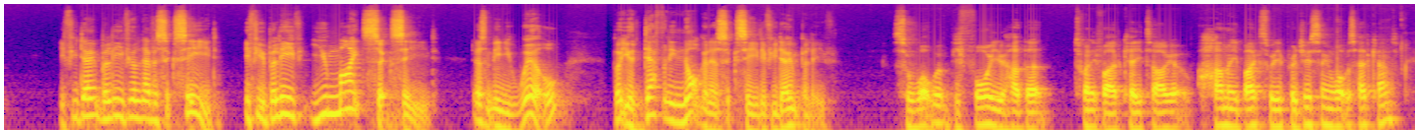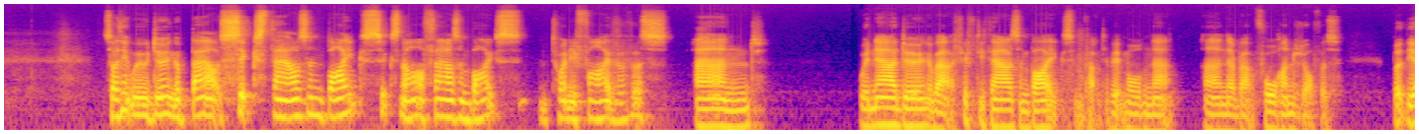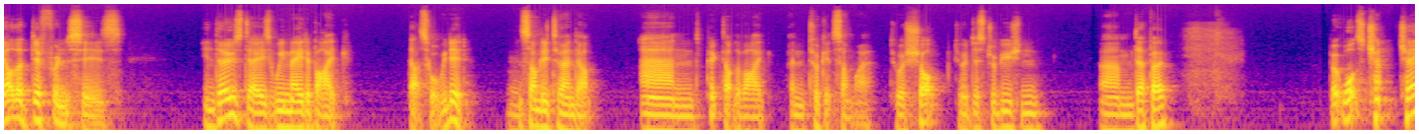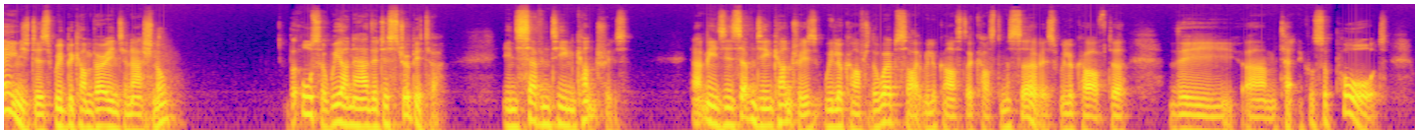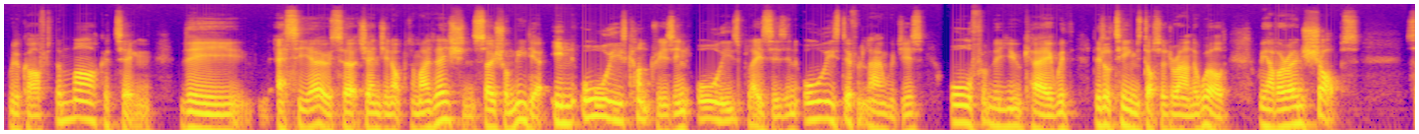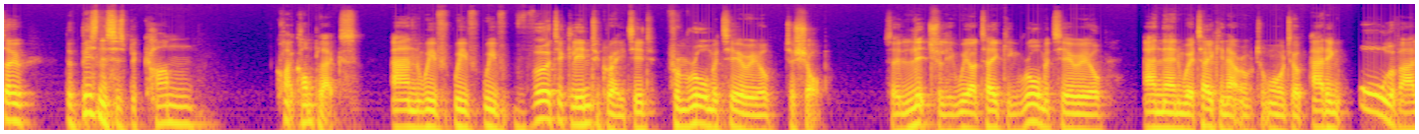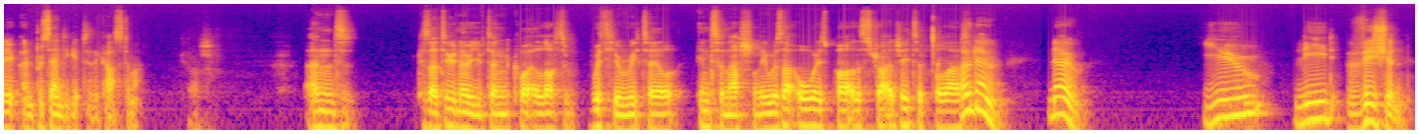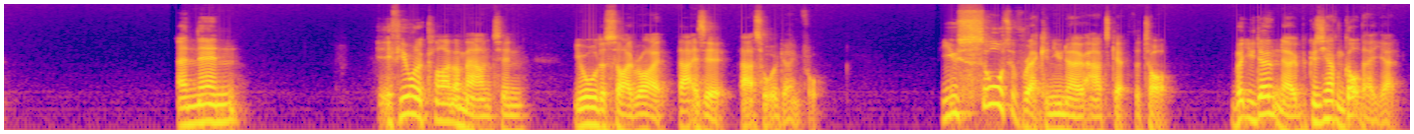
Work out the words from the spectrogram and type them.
If you don't believe, you'll never succeed. If you believe, you might succeed. Doesn't mean you will, but you're definitely not going to succeed if you don't believe. So, what were, before you had that 25k target, how many bikes were you producing? What was headcount? So, I think we were doing about 6,000 bikes, 6,500 bikes, 25 of us. And we're now doing about 50,000 bikes, in fact, a bit more than that, and there are about 400 of us. But the other difference is, in those days, we made a bike. That's what we did. Mm. And somebody turned up and picked up the bike and took it somewhere to a shop, to a distribution um, depot. But what's ch- changed is we've become very international, but also we are now the distributor in 17 countries. That means in 17 countries, we look after the website, we look after the customer service, we look after the um, technical support, we look after the marketing, the SEO, search engine optimization, social media, in all these countries, in all these places, in all these different languages, all from the UK with little teams dotted around the world. We have our own shops. So the business has become quite complex and we've, we've, we've vertically integrated from raw material to shop. So literally, we are taking raw material and then we're taking that raw material, adding all the value and presenting it to the customer. Gosh. And because I do know you've done quite a lot with your retail internationally, was that always part of the strategy to pull out? Oh, no, no. You need vision. And then if you want to climb a mountain, you all decide, right, that is it. That's what we're going for you sort of reckon you know how to get to the top, but you don't know because you haven't got there yet.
